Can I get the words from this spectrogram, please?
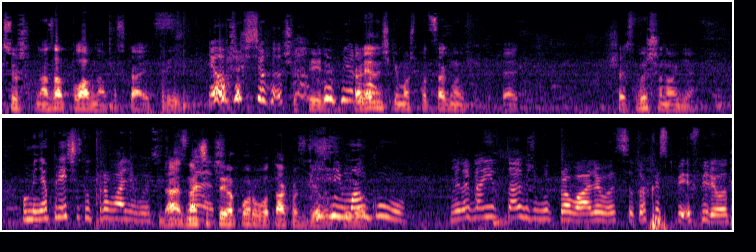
Ксюш, назад плавно опускай. Три, Я уже все. четыре. Коленочки можешь подсогнуть. Пять, шесть. Выше ноги. У меня плечи тут проваливаются. Да, ты значит, знаешь. ты опору вот так вот сделай. Не вперед. могу. Мне тогда они так же будут проваливаться, только вперед.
